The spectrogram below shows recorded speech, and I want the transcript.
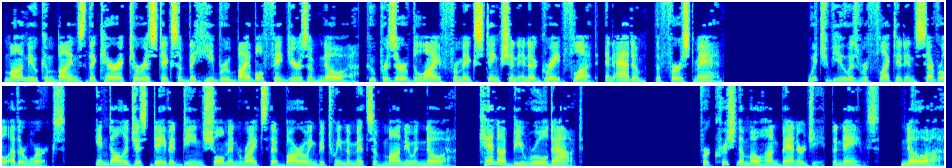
"...Manu combines the characteristics of the Hebrew Bible figures of Noah, who preserved life from extinction in a great flood, and Adam, the first man." which view is reflected in several other works. Indologist David Dean Shulman writes that borrowing between the myths of Manu and Noah cannot be ruled out. For Krishna Mohan Banerjee, the names Noah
